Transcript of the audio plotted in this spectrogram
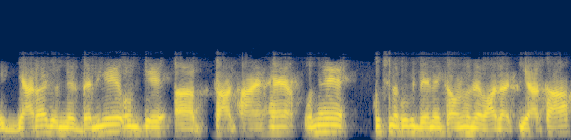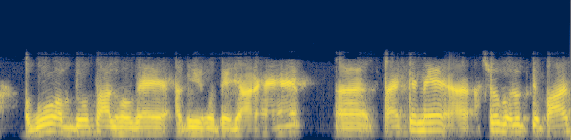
ग्यारह जो निर्दलीय उनके आ, साथ आए हैं उन्हें कुछ न कुछ देने का उन्होंने वादा किया था वो अब दो साल हो गए अभी होते जा रहे हैं। ऐसे में अशोक गहलोत के पास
